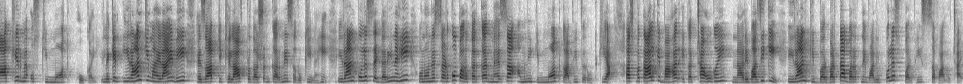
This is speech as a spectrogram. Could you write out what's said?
आखिर में उसकी मौत हो गई लेकिन ईरान की महिलाएँ भी हिजाब के खिलाफ प्रदर्शन करने से रुकी नहीं ईरान पुलिस से डरी नहीं उन्होंने सड़कों पर उतरकर महसा अमनी की मौत का भी विरोध किया अस्पताल के बाहर इकट्ठा हो गई नारेबाजी की ईरान की बर्बरता बरतने वाली पुलिस पर भी सवाल उठाए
